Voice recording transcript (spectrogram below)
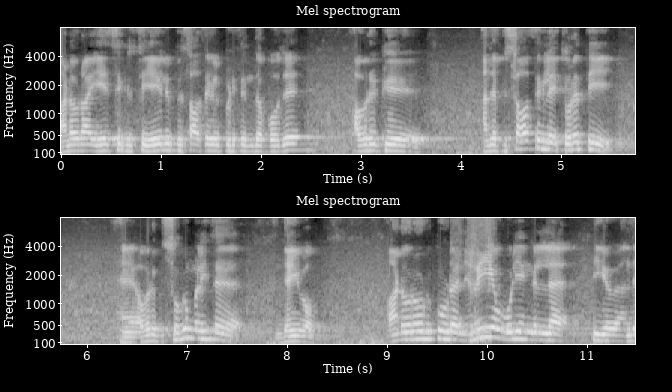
ஆண்டவராக இயேசு கிறிஸ்து ஏழு பிசாசுகள் பிடித்திருந்த போது அவருக்கு அந்த பிசாசுகளை துரத்தி அவருக்கு சுகமளித்த தெய்வம். ஆண்டவரோடு கூட நிறைய ஊழியங்களில் நீங்கள் அந்த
